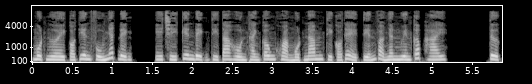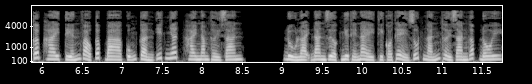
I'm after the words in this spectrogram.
một người có thiên phú nhất định, ý chí kiên định thì ta hồn thành công khoảng một năm thì có thể tiến vào nhân nguyên cấp 2. Từ cấp 2 tiến vào cấp 3 cũng cần ít nhất 2 năm thời gian. Đủ loại đan dược như thế này thì có thể rút ngắn thời gian gấp đôi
